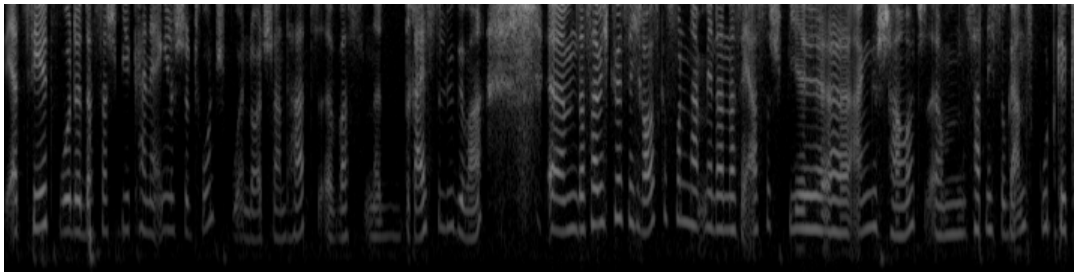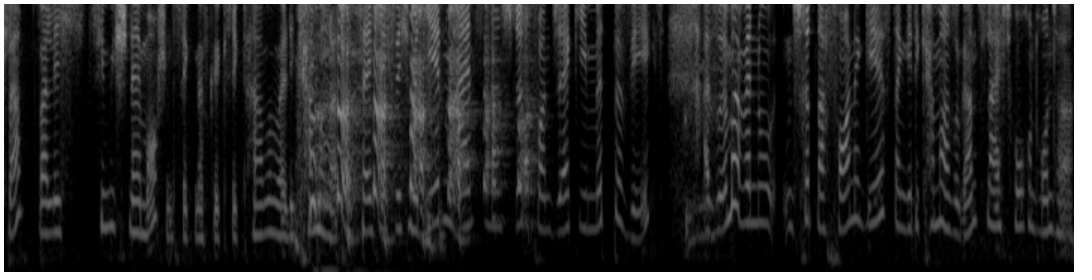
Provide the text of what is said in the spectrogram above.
erzählt wurde, dass das Spiel keine englische Tonspur in Deutschland hat, äh, was eine dreiste Lüge war. Ähm, das habe ich kürzlich rausgefunden, habe mir dann das erste Spiel äh, angeschaut. Ähm, das hat nicht so ganz gut geklappt, weil ich ziemlich schnell Motion Sickness gekriegt habe, weil die Kamera tatsächlich sich mit jedem einzelnen Schritt von Jackie mitbewegt. Also immer wenn du einen Schritt nach vorne gehst, dann geht die Kamera so ganz leicht hoch und runter.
